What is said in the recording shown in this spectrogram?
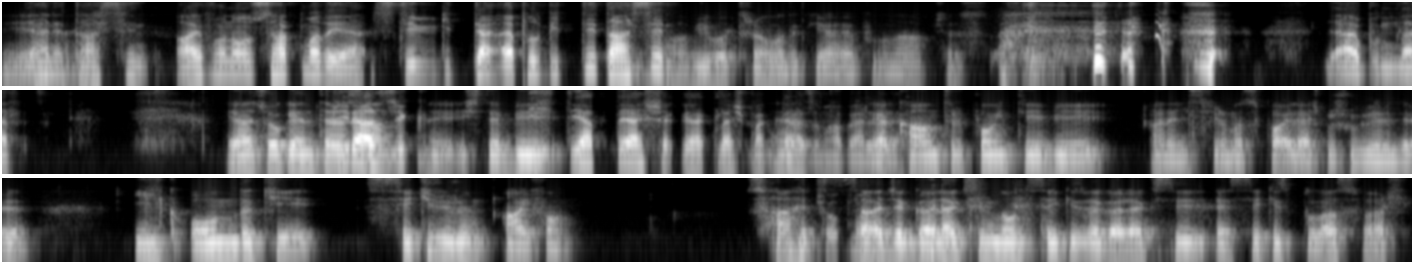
Yani Ya Tahsin iPhone 10 satmadı ya. Steve gitti, Apple bitti Tahsin. abi batıramadık ya Apple'ı ne yapacağız? Ya bunlar Ya çok enteresan birazcık e, işte bir ihtiyatlı yaklaşmak evet lazım ya haberlere. Counterpoint diye bir analiz firması paylaşmış bu verileri. İlk 10'daki 8 ürün iPhone. Sadece, Çok sadece Galaxy Note 8 ve Galaxy S8 Plus var.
